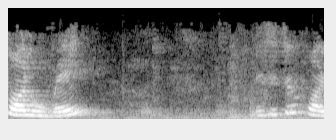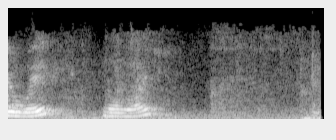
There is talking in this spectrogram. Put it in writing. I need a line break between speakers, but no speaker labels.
far away? Is it too far away? No.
